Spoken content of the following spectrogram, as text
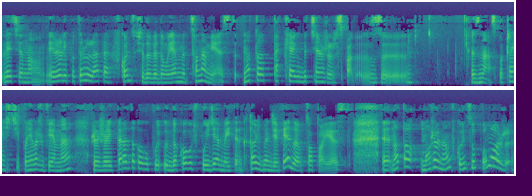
wiecie, no, jeżeli po tylu latach w końcu się dowiadujemy, co nam jest, no to tak jakby ciężar spada z z nas po części, ponieważ wiemy, że jeżeli teraz do, kogo, do kogoś pójdziemy i ten ktoś będzie wiedział, co to jest, e, no to może nam w końcu pomoże.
